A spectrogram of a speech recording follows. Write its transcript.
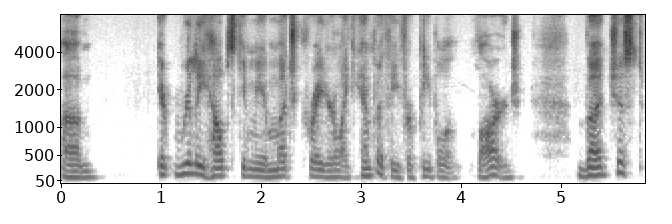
Um, it really helps give me a much greater like empathy for people at large, but just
